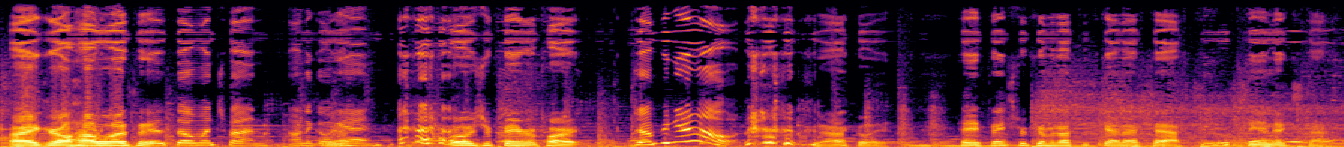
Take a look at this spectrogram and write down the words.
All right, girl. How was It it? was so much fun. I want to go Yeah? again. What was your favorite part? Jumping out. Exactly. Hey, thanks for coming out to Skydive Taft. See you you. next time.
